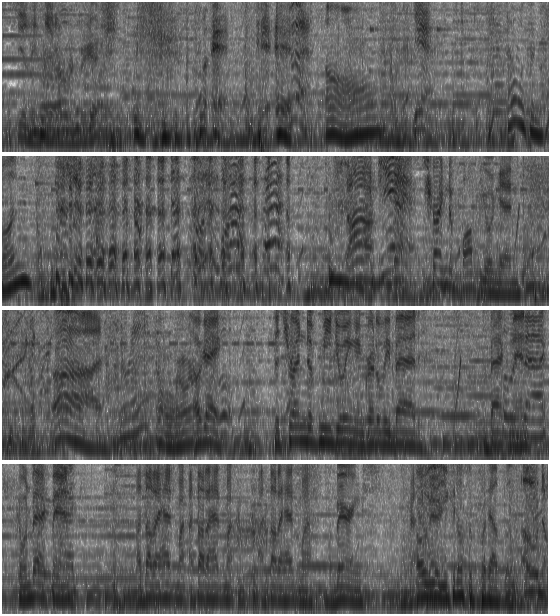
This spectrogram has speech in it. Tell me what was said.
Silly little bitch. Oh, Yeah. that wasn't fun. That's not fun. Ah, Yeah. Trying to pop you again. Ah. Okay. The trend of me doing incredibly bad. It's back, Coming man. back. It's coming back, Coming man. back. I thought I had my. I thought I had my. I thought I had my bearings. Oh yeah, you can also put out the. Oh no,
